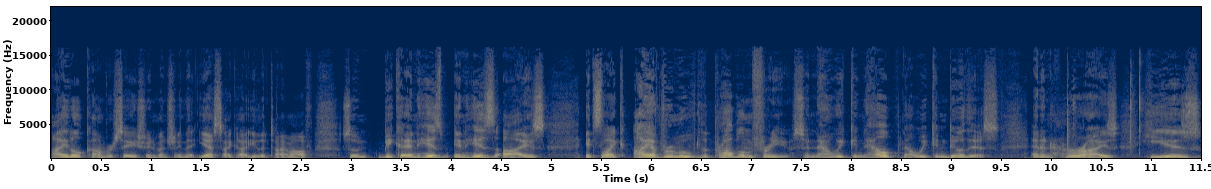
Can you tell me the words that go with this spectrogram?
idle conversation mentioning that yes, I got you the time off. So because in his in his eyes, it's like I have removed the problem for you. So now we can help. Now we can do this. And in her eyes, he is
